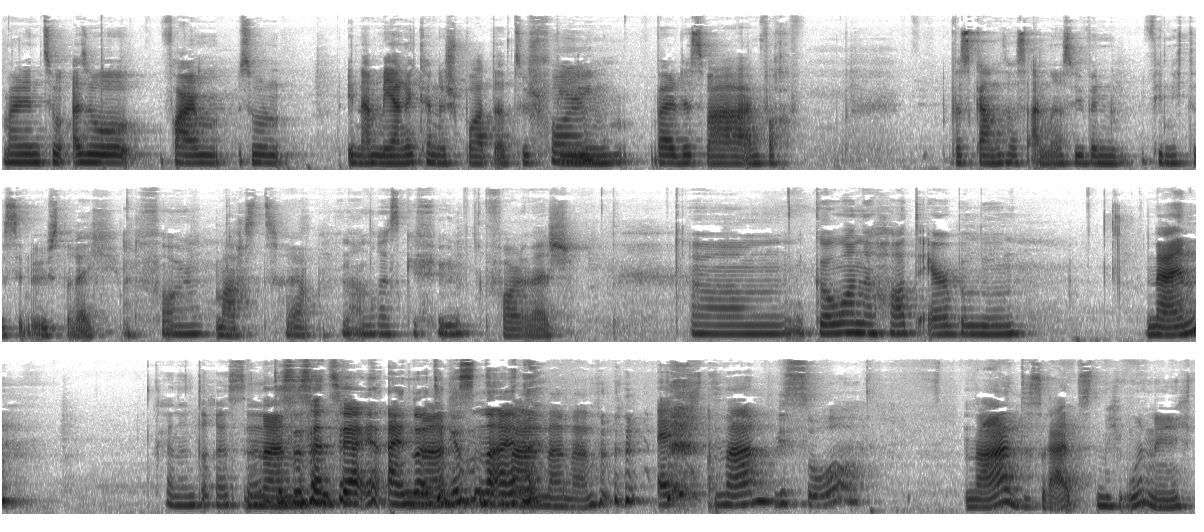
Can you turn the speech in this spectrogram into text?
Mal so, also vor allem so in Amerika eine Sportart zu Voll. spielen, weil das war einfach was ganz was anderes, wie wenn du, finde ich, das in Österreich Voll. machst. Ja, Ein anderes Gefühl. voll, weißt Ähm, go on a hot air balloon. Nein. Kein Interesse. Nein. Das ist ein sehr eindeutiges Nein. Nein, nein, nein. Echt? Nein. Wieso? Nein, das reizt mich ur nicht.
